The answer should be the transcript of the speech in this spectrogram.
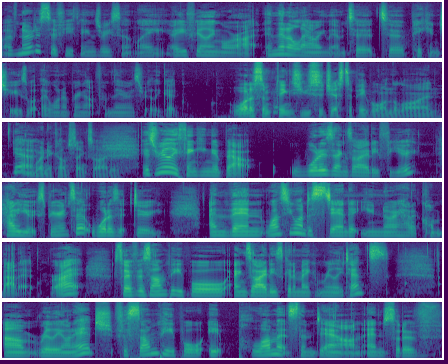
"I've noticed a few things recently. Are you feeling all right?" And then allowing them to to pick and choose what they want to bring up from there is really good. What are some things you suggest to people on the line Yeah. when it comes to anxiety? It's really thinking about what is anxiety for you? How do you experience it? What does it do? And then once you understand it, you know how to combat it, right? So for some people, anxiety is going to make them really tense, um, really on edge. For some people, it plummets them down and sort of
